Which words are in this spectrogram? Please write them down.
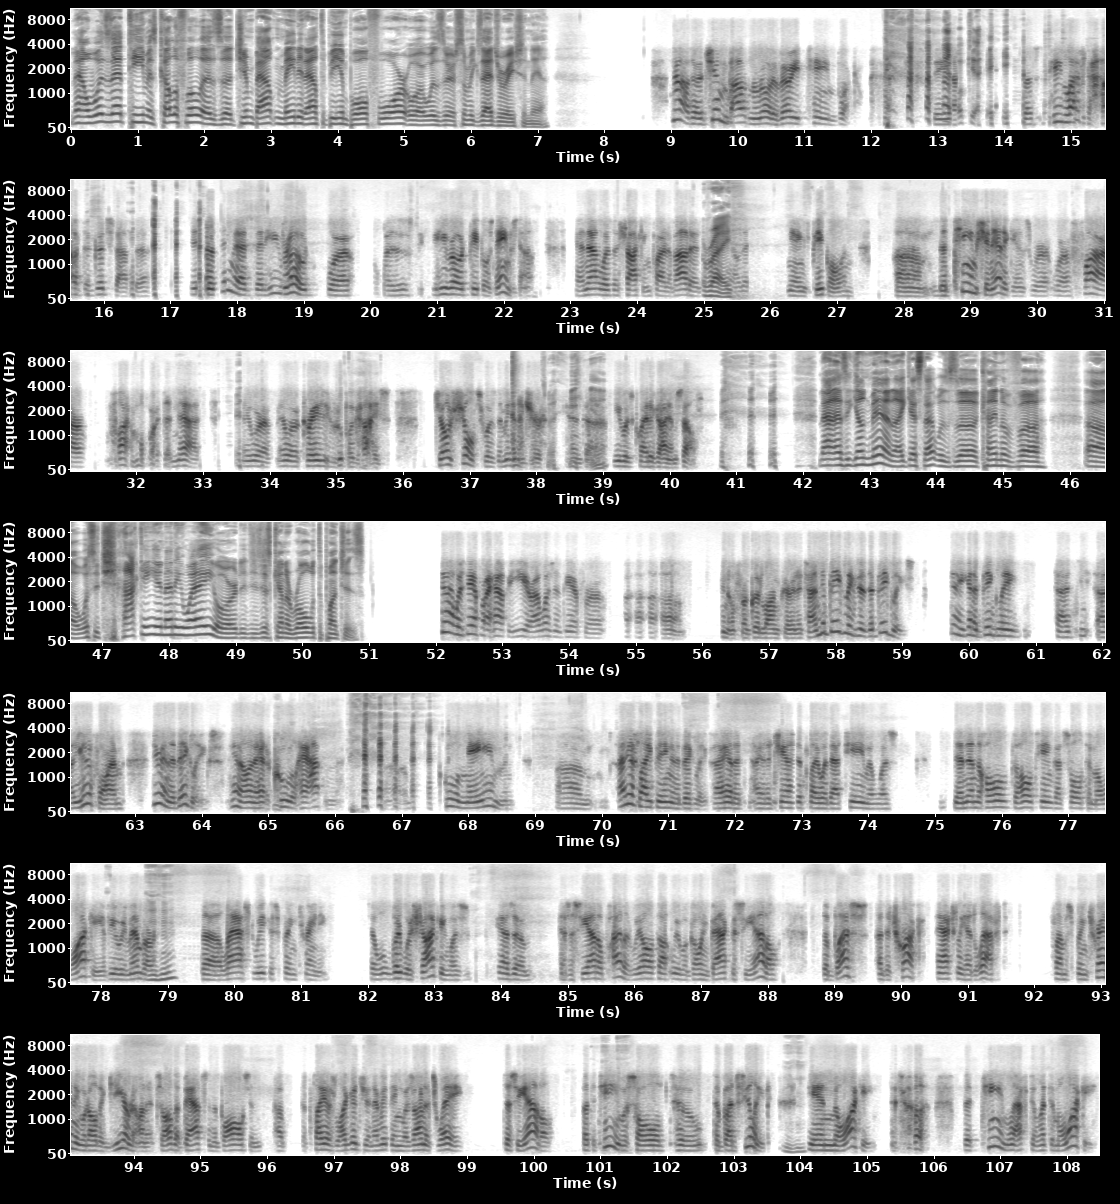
Now, was that team as colorful as uh, Jim Bouton made it out to be in Ball Four, or was there some exaggeration there? No, the Jim Bouton wrote a very tame book. the, uh, okay. the, he left out the good stuff. The, the thing that, that he wrote were, was he wrote people's names down, and that was the shocking part about it. Right. You know, that named people and um, the team shenanigans were, were far far more than that. They were they were a crazy group of guys. Joe Schultz was the manager, and uh, Yeah. he was quite a guy himself. Now, as a young man, I guess that was uh, kind of. Uh, uh, was it shocking in any way, or did you just kind of roll with the punches? Yeah, I was there for a half a year. I wasn't there for, uh, uh, uh, you know, for a good long period of time. The big leagues is the big leagues. You know, you get a big league uh, uh, uniform, you're in the big leagues. You know, and I had a cool hat and um, cool name, and um, I just like being in the big leagues. I had a I had a chance to play with that team. It was, and then the whole the whole team got sold to Milwaukee. If you remember, Mm-hmm. the last week of spring training. So what was shocking was, as a as a Seattle pilot, we all thought we were going back to Seattle. The bus, uh, the truck, actually had left from spring training with all the gear on it. So all the bats and the balls and uh, the players' luggage and everything was on its way to Seattle. But the team was sold to to Bud Selig in Milwaukee. And so the team left and went to Milwaukee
